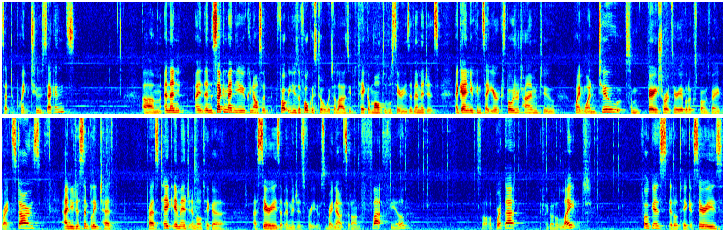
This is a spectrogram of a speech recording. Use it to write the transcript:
set to 0.2 seconds. Um, and then in, in, the second menu, you can also use a focus tool, which allows you to take a multiple series of images. Again, you can set your exposure time to 0.12, some very short, so you're able to expose very bright stars. And you just simply press take image, and it'll take a, a series of images for you. So right now it's set on flat field. So I'll abort that. If I go to light, focus, it'll take a series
